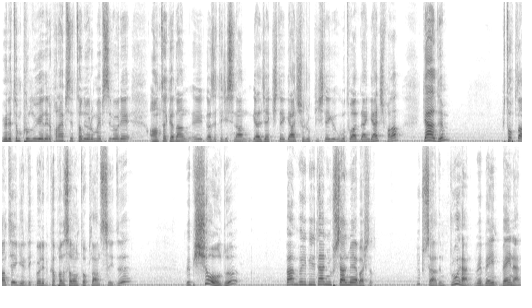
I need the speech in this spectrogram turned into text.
yönetim kurulu üyeleri falan hepsini tanıyorum. Hepsi böyle Antakya'dan e, gazeteci Sinan gelecek, işte genç çocuk, işte Umut Vadiden genç falan. Geldim. Bir toplantıya girdik. Böyle bir kapalı salon toplantısıydı. Ve bir şey oldu. Ben böyle birden yükselmeye başladım. Yükseldim. Ruhen ve beyn, beynen.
